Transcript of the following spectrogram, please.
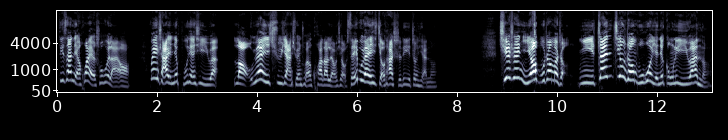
第三点话也说回来啊，为啥人家莆田系医院？老愿意虚假宣传、夸大疗效，谁不愿意脚踏实地挣钱呢？其实你要不这么整，你真竞争不过人家公立医院呢。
